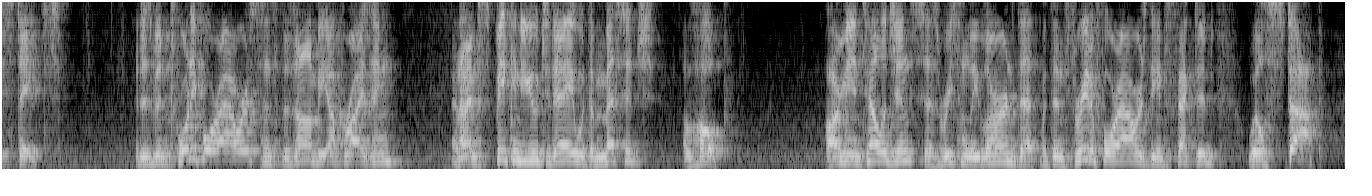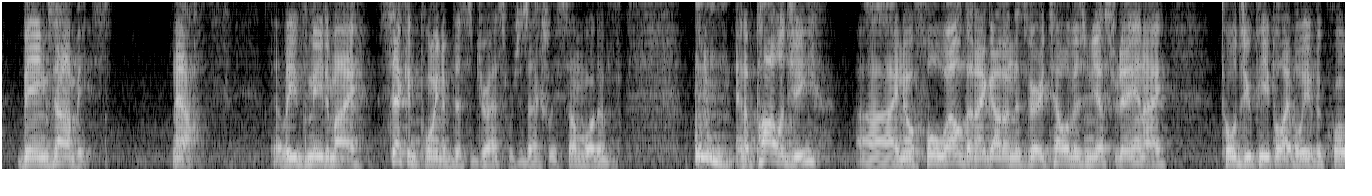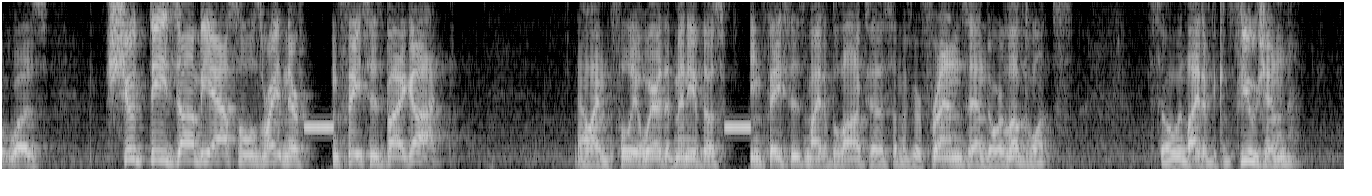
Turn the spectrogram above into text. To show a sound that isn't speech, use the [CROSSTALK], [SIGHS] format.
United States, it has been 24 hours since the zombie uprising, and I'm speaking to you today with a message of hope. Army intelligence has recently learned that within three to four hours, the infected will stop being zombies. Now, that leads me to my second point of this address, which is actually somewhat of [CLEARS THROAT] an apology. Uh, I know full well that I got on this very television yesterday and I told you people, I believe the quote was, shoot these zombie assholes right in their faces by God. Now I'm fully aware that many of those faces might have belonged to some of your friends and or loved ones. So in light of the confusion,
